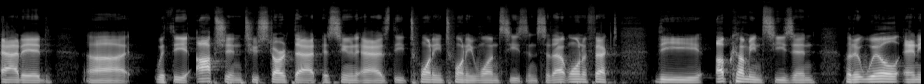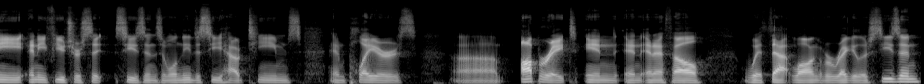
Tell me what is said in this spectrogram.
added uh, with the option to start that as soon as the 2021 season. So that won't affect the upcoming season, but it will any any future se- seasons, and we'll need to see how teams and players uh, operate in an NFL with that long of a regular season.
